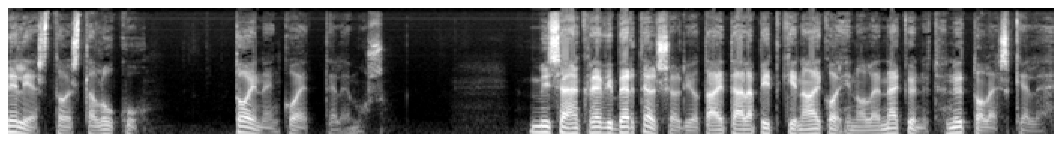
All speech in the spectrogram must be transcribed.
14. luku. Toinen koettelemus. Missähän Krevi Bertelsöld, jota ei täällä pitkin aikoihin ole näkynyt, nyt oleskelee?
